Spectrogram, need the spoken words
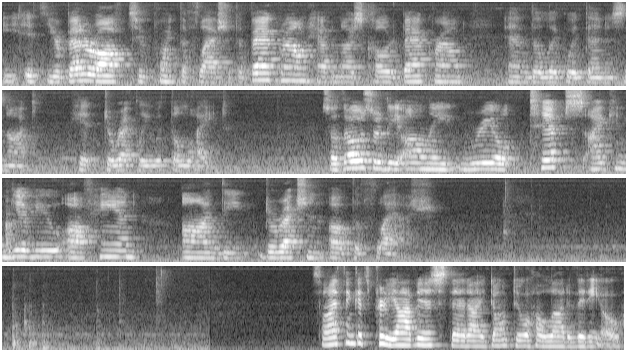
it, you're better off to point the flash at the background, have a nice colored background, and the liquid then is not hit directly with the light. So those are the only real tips I can give you offhand on the direction of the flash. So I think it's pretty obvious that I don't do a whole lot of video.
